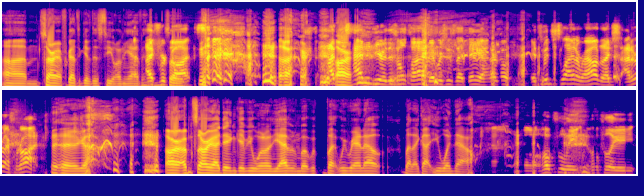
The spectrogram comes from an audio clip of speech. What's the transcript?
Um, sorry, I forgot to give this to you on Yavin. I So- forgot. I've Or- just had it here this whole time, ever since that day. I don't know. It's been just lying around, and I just, I don't know. I forgot. There you go. All right, I'm sorry I didn't give you one on the Yavin, but we, but we ran out. But I got you one now. Well, hopefully, hopefully,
